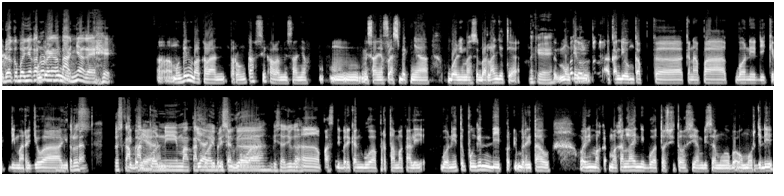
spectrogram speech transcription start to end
Udah kebanyakan Mungkin orang yang tanya kayak. Eh, mungkin bakalan terungkap sih kalau misalnya mm, misalnya flashbacknya Bonnie masih berlanjut ya Oke. mungkin akan diungkap ke kenapa Bonnie di keep di Marjoa gitu Terus kan terus kapan Diberikan- Boni makan Iya, buah iblis juga buah. bisa juga. Eh, pas diberikan buah pertama kali Bonnie itu mungkin diberitahu oh ini mak makanlah ini buah tosi-tosi yang bisa mengubah umur jadi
